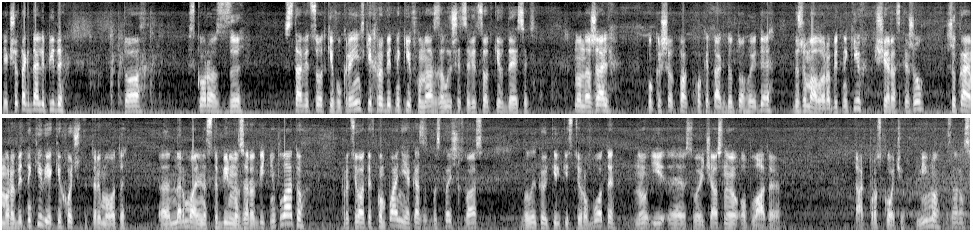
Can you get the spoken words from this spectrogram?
якщо так далі піде, то скоро з 100% українських робітників у нас залишиться відсотків 10. Ну, на жаль, поки що поки так до того йде, дуже мало робітників. Ще раз кажу, шукаємо робітників, які хочуть отримувати е, нормальну, стабільну заробітну плату, працювати в компанії, яка забезпечить вас великою кількістю роботи, ну і е, своєчасною оплатою. Так, проскочив мімо зараз.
